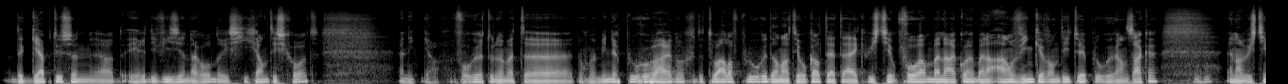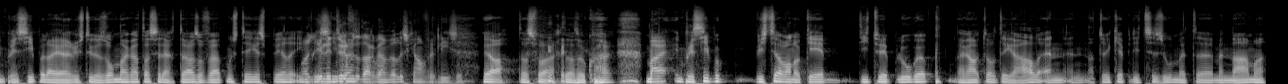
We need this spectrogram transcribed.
de gap tussen ja, de Eredivisie en daaronder is gigantisch groot. En ik, ja, vroeger, toen we met, eh, nog met minder ploegen waren, nog de twaalf ploegen, dan had je ook altijd eigenlijk, wist je op voorhand bijna, kon je bijna aanvinken van die twee ploegen gaan zakken. En dan wist je in principe dat je een rustige zondag had als je daar thuis of uit moest tegenspelen. In Maar jullie durfden daar dan wel eens gaan verliezen. Ja, dat is waar. dat is ook waar. Maar in principe wist je al van oké, die twee ploegen, daar gaan we het wel tegen halen. En, en natuurlijk heb je dit seizoen met, eh met Namen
